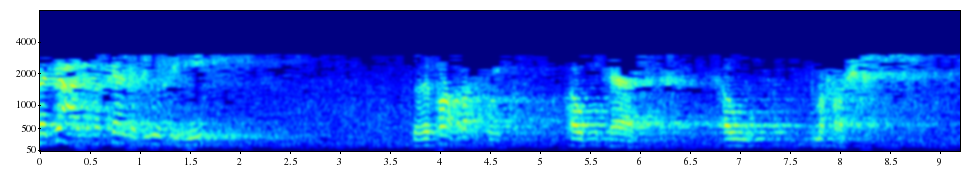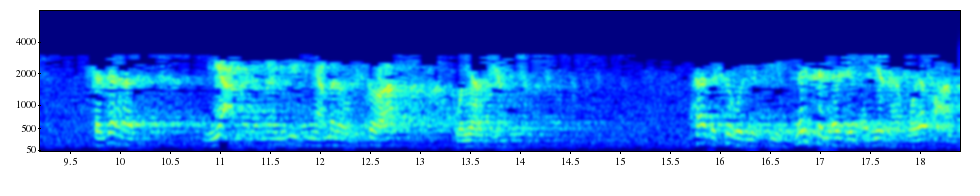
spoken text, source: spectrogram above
فجعل مكان جلوسه غطاء رأسه أو كتاب أو مفرش. فذهب ليعمل ما يريد أن يعمله بسرعة ويرجع. هذا شغل يسير. ليس لأجل أن يذهب ويطعم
